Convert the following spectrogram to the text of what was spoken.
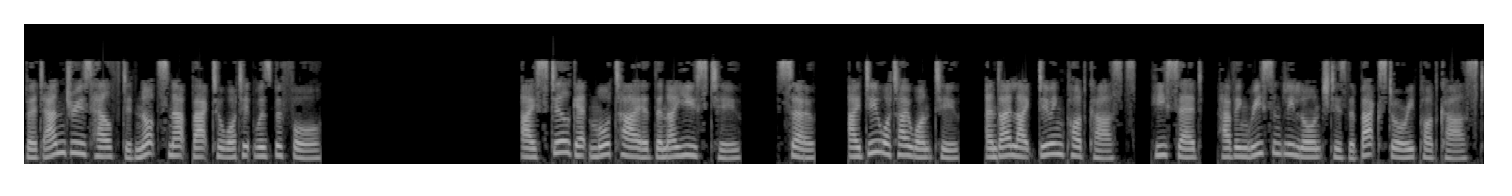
But Andrew's health did not snap back to what it was before. I still get more tired than I used to. So, I do what I want to, and I like doing podcasts, he said, having recently launched his The Backstory podcast.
